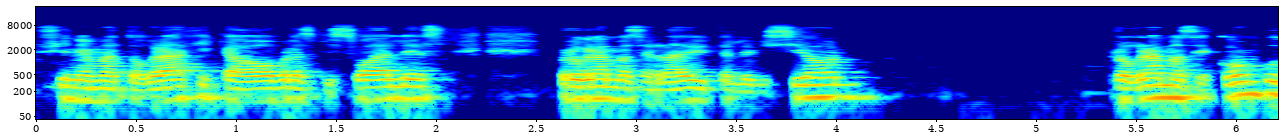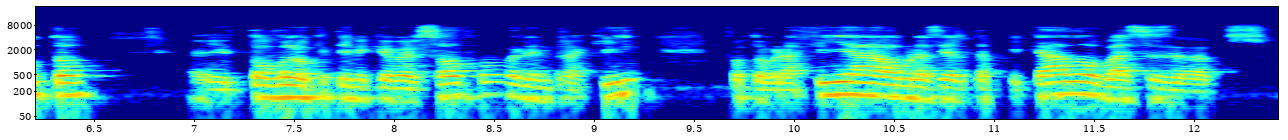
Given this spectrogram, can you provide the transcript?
cinematográfica, obras visuales, programas de radio y televisión, programas de cómputo, eh, todo lo que tiene que ver software entra aquí, fotografía, obras de arte aplicado, bases de datos.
